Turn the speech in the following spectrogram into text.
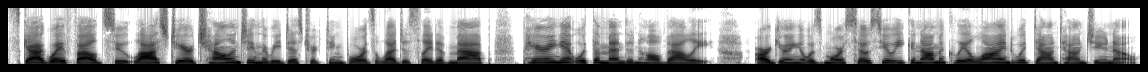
Skagway filed suit last year challenging the redistricting board's legislative map, pairing it with the Mendenhall Valley, arguing it was more socioeconomically aligned with downtown Juneau.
